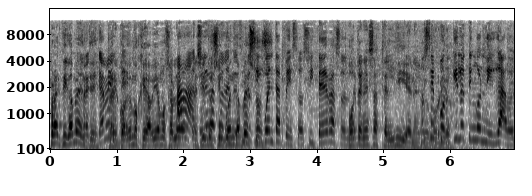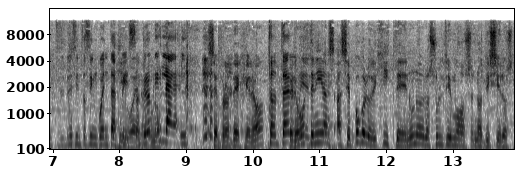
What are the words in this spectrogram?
Prácticamente. Prácticamente. Recordemos que habíamos hablado Ah, de razón, 350 de pesos. 350 pesos, sí, tenés razón. Vos tenés hasta el día en el No que sé por qué lo tengo negado el 350 Y pesos. bueno, Creo que es la... la- Se protege, ¿no? Totalmente. Pero vos tenías, hace poco lo dijiste en uno de los últimos noticieros,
